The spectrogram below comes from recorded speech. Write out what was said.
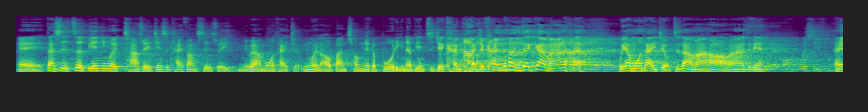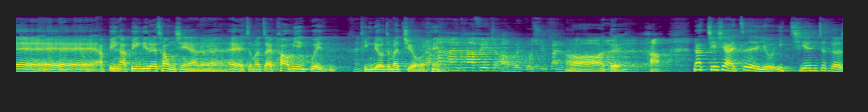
哎，但是这边因为茶水间是开放式，所以没办法摸太久，因为老板从那个玻璃那边直接看过来就看到你在干嘛了。不要摸太久，知道吗？哈，放在这边。哎哎哎哎，阿斌阿斌，你在冲啥？对不对？哎，怎么在泡面柜停留这么久？喝完咖啡就好回过去办公。哦，对，好。那接下来这有一间，这个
